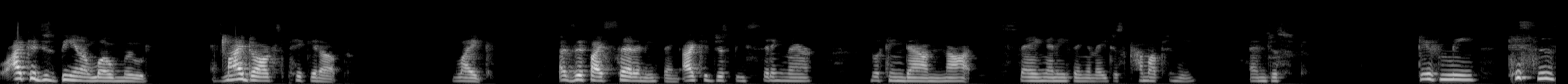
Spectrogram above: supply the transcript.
or I could just be in a low mood and my dogs pick it up like as if I said anything. I could just be sitting there looking down, not saying anything, and they just come up to me and just give me kisses,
